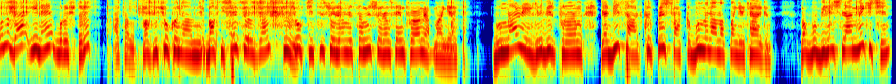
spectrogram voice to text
Bunu da yine buruşturup atalım. Bak bu çok önemli. Bak bir şey söyleyeceğim. Çok ciddi söylüyorum ve samimi söylüyorum. Senin program yapman gerek. Bunlarla ilgili bir programı yani bir saat 45 dakika bunları anlatman gerek her gün. Bak bu bilinçlenmek için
